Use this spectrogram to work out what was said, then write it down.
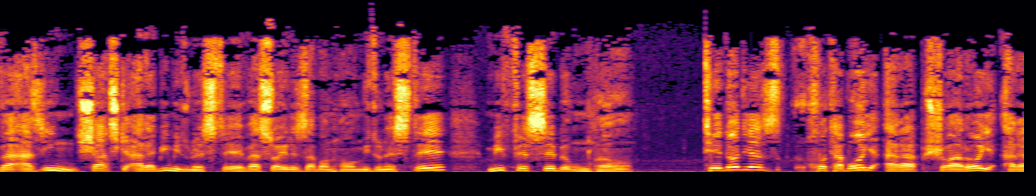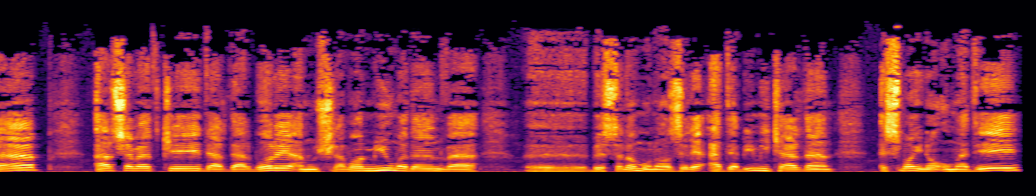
و از این شخص که عربی می‌دونسته و سایر زبان ها می‌دونسته میفرسته به اونها. تعدادی از خطبای عرب شعرای عرب عرض شود که در دربار انوشروان می اومدن و به اصطلاح مناظره ادبی می‌کردن. اسما اینا اومده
